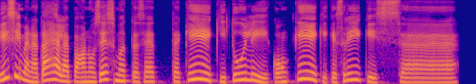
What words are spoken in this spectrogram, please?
esimene tähelepanu ses mõttes, et keegi tuli, keegi, kes riigis äh,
